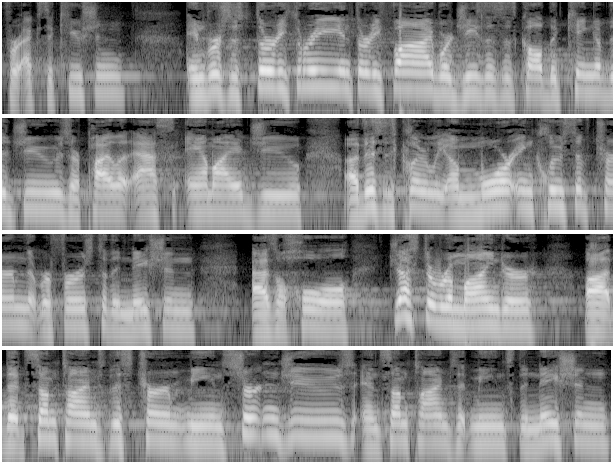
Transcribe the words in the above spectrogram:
for execution. In verses 33 and 35, where Jesus is called the King of the Jews, or Pilate asks, Am I a Jew? Uh, this is clearly a more inclusive term that refers to the nation as a whole. Just a reminder uh, that sometimes this term means certain Jews and sometimes it means the nation.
